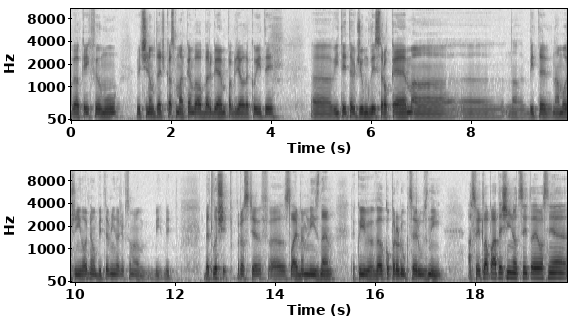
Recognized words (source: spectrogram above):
velkých filmů, většinou teďka s Markem Wahlbergem, pak dělal takový ty uh, Vítejte v džungli s Rokem a uh, na, bite, námořní loď, nebo bitevní loď, jak se jmenuje, bit, Battleship prostě v, uh, s Limem Neesonem, takový velkoprodukce různý. A Světla páteční noci to je vlastně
